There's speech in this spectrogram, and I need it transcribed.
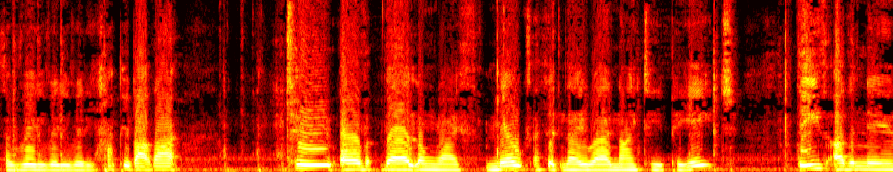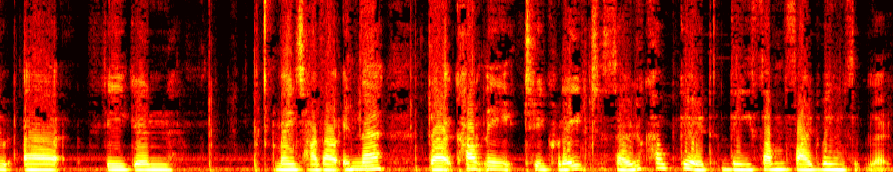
So really, really, really happy about that. Two of the Long Life Milks. I think they were 90p each. These are the new uh, vegan main have out in there. They're currently two quid each, so look how good the southern fried wings look.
